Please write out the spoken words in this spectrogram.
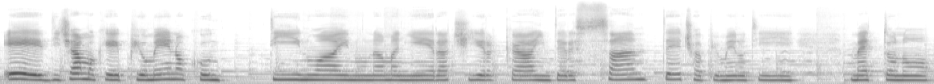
e diciamo che più o meno continua in una maniera circa interessante, cioè più o meno ti mettono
